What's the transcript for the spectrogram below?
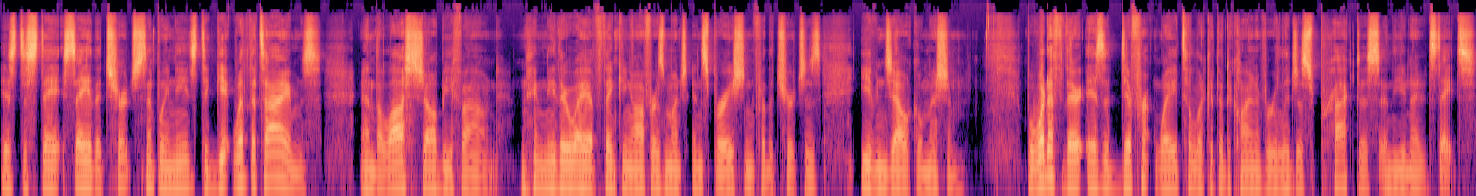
is to stay, say the church simply needs to get with the times, and the lost shall be found. Neither way of thinking offers much inspiration for the church's evangelical mission. But what if there is a different way to look at the decline of religious practice in the United States?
